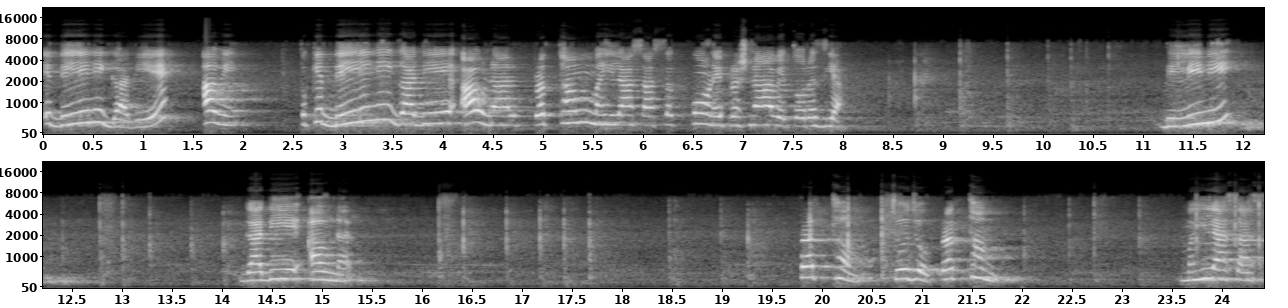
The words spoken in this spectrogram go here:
એ દિલ્હીની ગાદીએ આવી. તો કે દિલ્હીની ગાદીએ આવનાર પ્રથમ મહિલા શાસક કોણ? એ પ્રશ્ન આવે તો રઝિયા. દિલ્હીની ગાદીએ આવનાર પ્રથમ, જોજો, પ્રથમ મહિલા શાસક.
